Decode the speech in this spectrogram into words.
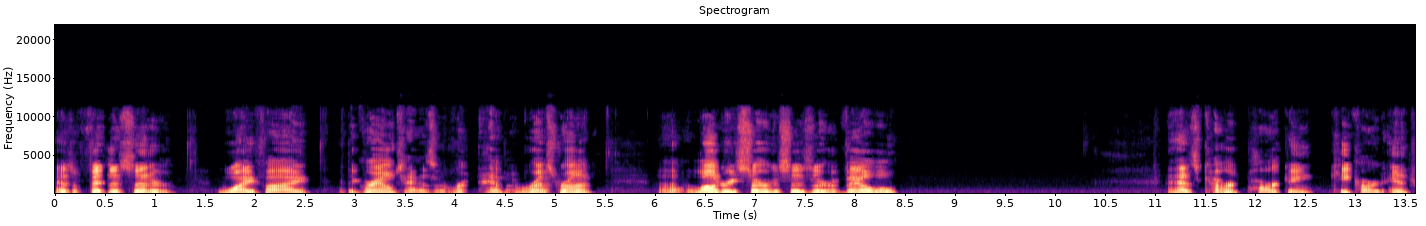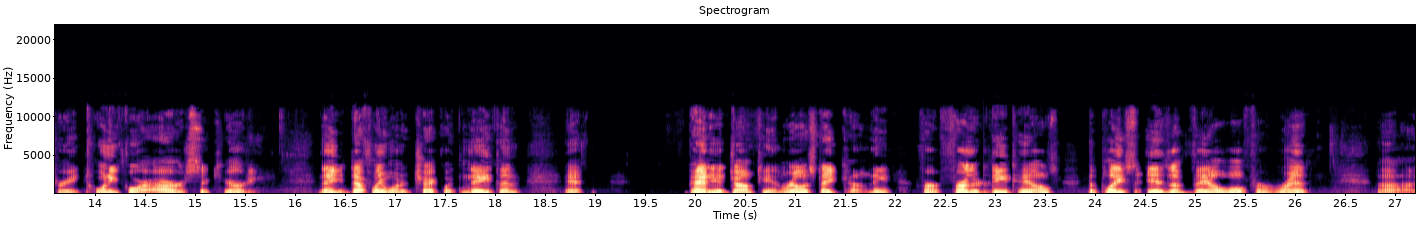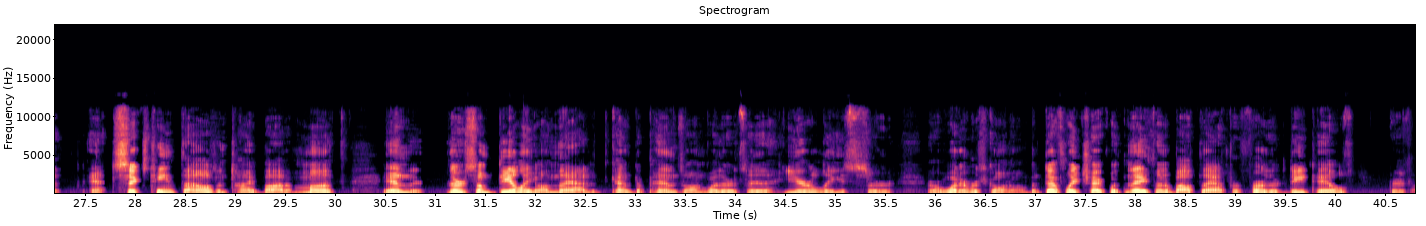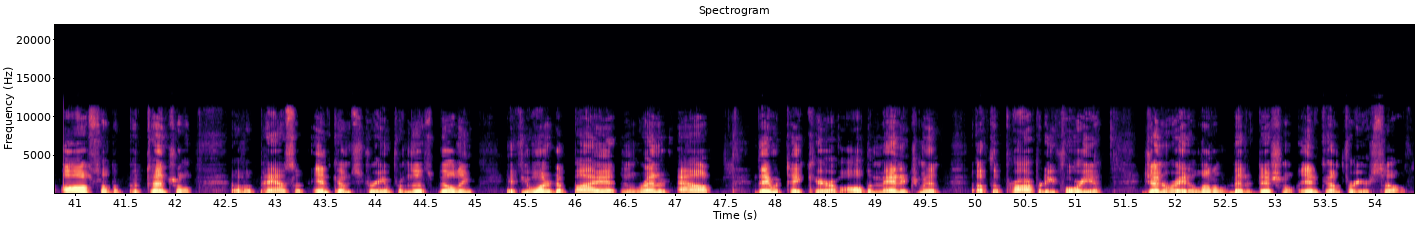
Has a fitness center, Wi-Fi. The grounds has a have a restaurant. Uh, laundry services are available. It has covered parking, key card entry, 24 hour security. Now you definitely want to check with Nathan at Pattaya Jomtien Real Estate Company for further details. The place is available for rent uh, at sixteen thousand Thai baht a month, and there's some dealing on that. It kind of depends on whether it's a year lease or or whatever's going on. But definitely check with Nathan about that for further details. There's also the potential of a passive income stream from this building. If you wanted to buy it and rent it out, they would take care of all the management of the property for you, generate a little bit additional income for yourself.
